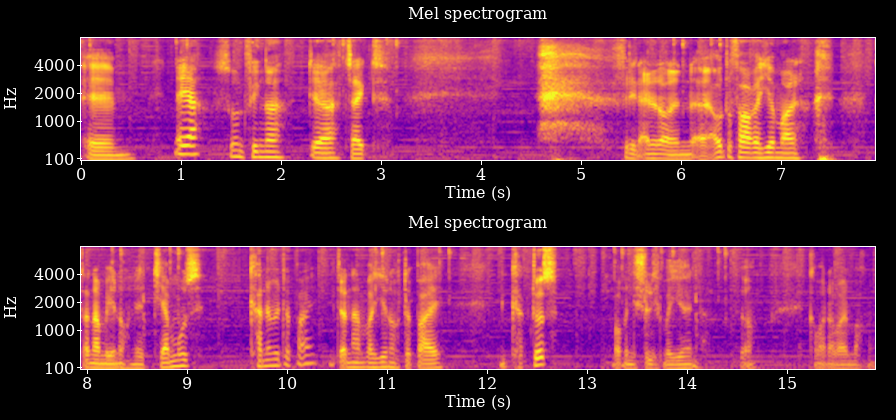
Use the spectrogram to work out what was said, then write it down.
ähm, naja, so ein Finger, der zeigt für den einen oder anderen äh, Autofahrer hier mal. Dann haben wir hier noch eine Thermoskanne mit dabei. Dann haben wir hier noch dabei einen Kaktus. Aber den stelle ich mal hier hin. So, kann man da mal machen.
